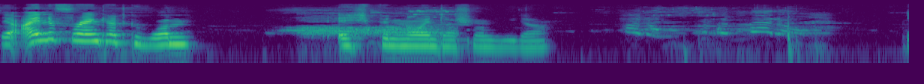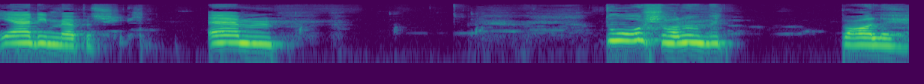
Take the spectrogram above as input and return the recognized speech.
Der eine Frank hat gewonnen. Ich bin neunter schon wieder. Ja, die Map ist schlecht. Ähm. Du schau doch mit Barley.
